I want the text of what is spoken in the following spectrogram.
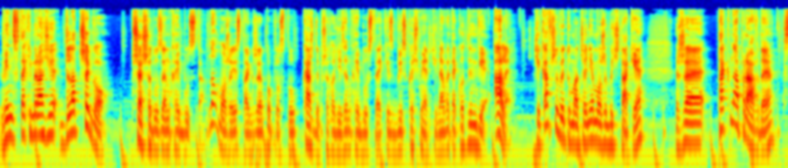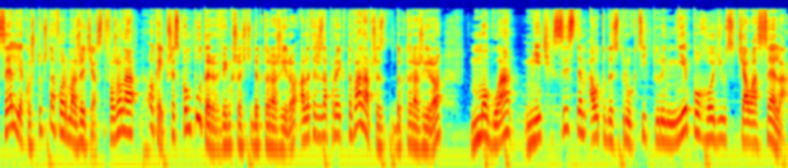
więc w takim razie dlaczego przeszedł Zenkai Boosta? No może jest tak, że po prostu każdy przechodzi Zenkai Boosta, jak jest blisko śmierci, nawet jak o tym wie, ale Ciekawsze wytłumaczenie może być takie, że tak naprawdę Cell jako sztuczna forma życia, stworzona, ok, przez komputer w większości doktora Giro, ale też zaprojektowana przez doktora Giro, mogła mieć system autodestrukcji, który nie pochodził z ciała Cella.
